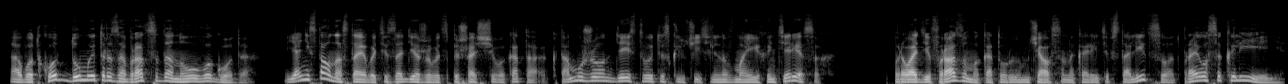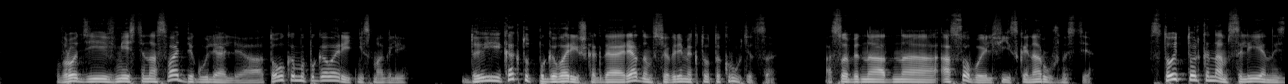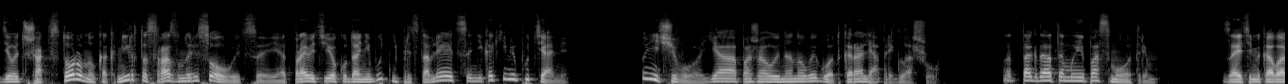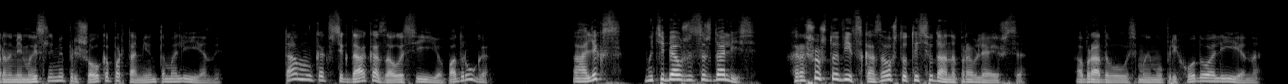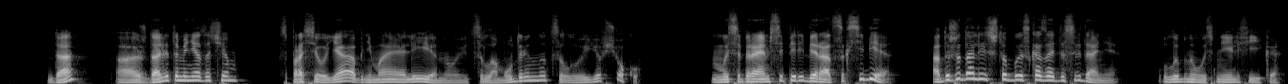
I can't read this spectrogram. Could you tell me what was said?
А вот кот думает разобраться до Нового года. Я не стал настаивать и задерживать спешащего кота, к тому же он действует исключительно в моих интересах. Проводив разума, который умчался на карете в столицу, отправился к Алиене. Вроде и вместе на свадьбе гуляли, а толком и поговорить не смогли. Да и как тут поговоришь, когда рядом все время кто-то крутится? Особенно одна особа эльфийской наружности. Стоит только нам с Элиеной сделать шаг в сторону, как Мирта сразу нарисовывается, и отправить ее куда-нибудь не представляется никакими путями. Ну ничего, я, пожалуй, на Новый год короля приглашу. Вот тогда-то мы и посмотрим. За этими коварными мыслями пришел к апартаментам Алиены. Там, как всегда, оказалась и ее подруга. «Алекс, мы тебя уже заждались. Хорошо, что вид сказал, что ты сюда направляешься», — обрадовалась моему приходу Алиена. «Да? А ждали-то меня зачем?» — спросил я, обнимая Лиену и целомудренно целую ее в щеку. «Мы собираемся перебираться к себе, а дожидались, чтобы сказать «до свидания», — улыбнулась мне эльфийка.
